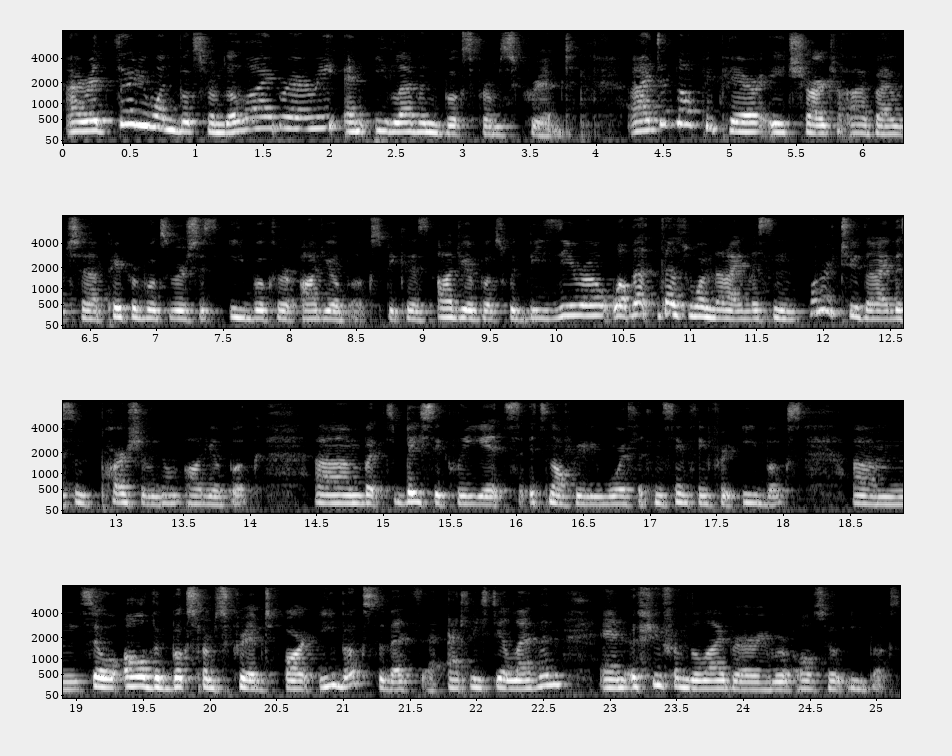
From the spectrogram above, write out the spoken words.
I read 31 books from the library and 11 books from Scribd. I did not prepare a chart about uh, paper books versus ebooks or audiobooks because audiobooks would be zero. Well, that, that's one that I listen, one or two that I listened partially on audiobook. Um, but basically it's it's not really worth it. And same thing for ebooks. Um, so all the books from Scribd are ebooks, so that's at least 11, and a few from the library were also ebooks.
